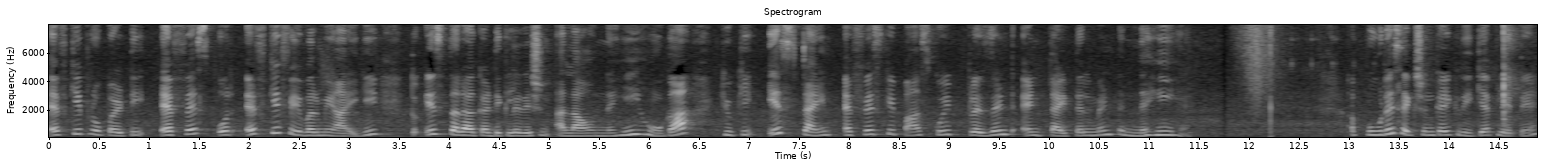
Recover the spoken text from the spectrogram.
एफ़ की प्रॉपर्टी एफ़ एस और एफ़ के फेवर में आएगी तो इस तरह का डिक्लेरेशन अलाउ नहीं होगा, क्योंकि इस टाइम एफ़ एस के पास कोई प्रेजेंट एंटाइटलमेंट नहीं है। अब पूरे सेक्शन का एक रिकैप लेते हैं।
